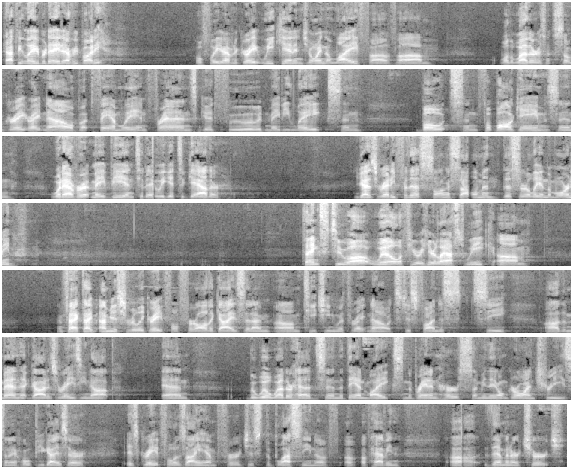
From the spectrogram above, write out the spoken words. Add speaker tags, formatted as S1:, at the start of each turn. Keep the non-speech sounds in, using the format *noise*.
S1: Happy Labor Day to everybody. Hopefully, you're having a great weekend, enjoying the life of, um, well, the weather isn't so great right now, but family and friends, good food, maybe lakes and boats and football games and whatever it may be. And today we get to gather. You guys ready for this? Song of Solomon, this early in the morning? Thanks to uh, Will, if you were here last week. Um, in fact, I, am just really grateful for all the guys that I'm um, teaching with right now. It's just fun to see uh, the men that God is raising up. And the Will Weatherheads and the Dan Mikes and the Brandon Hursts, I mean, they don't grow on trees. And I hope you guys are as grateful as I am for just the blessing of, of, of having uh, them in our church.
